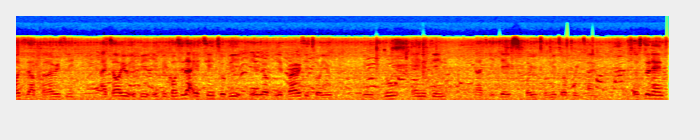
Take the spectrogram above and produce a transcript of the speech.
What is our priority? I tell you, if you, if you consider a thing to be a, a priority to you, you do anything that it takes for you to meet up with time. So, students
